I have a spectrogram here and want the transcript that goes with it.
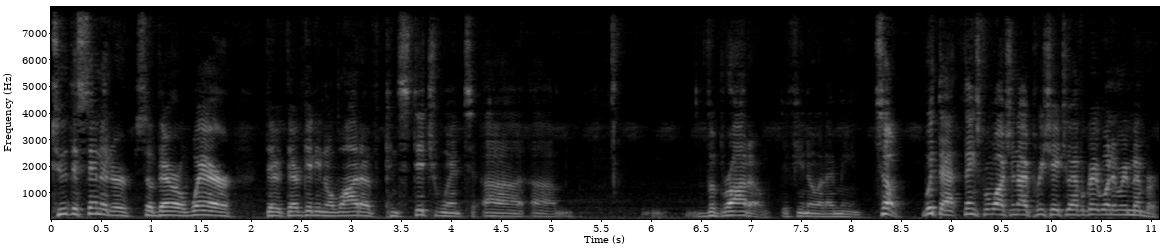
to the senator so they're aware they're, they're getting a lot of constituent uh, um, vibrato, if you know what I mean. So, with that, thanks for watching. I appreciate you. Have a great one. And remember,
